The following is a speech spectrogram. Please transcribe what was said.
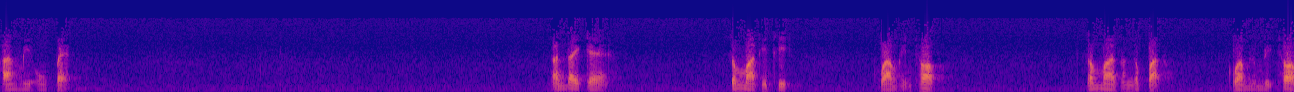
ทางมีองค์แปด อันได้แก่สมาธิิความเห็นชอบ สัมมาสังกัปปะ ความดำริชอบ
